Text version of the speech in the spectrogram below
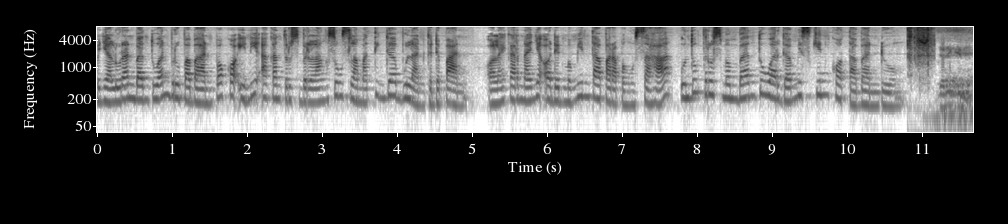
penyaluran bantuan berupa bahan pokok ini akan terus berlangsung selama tiga bulan ke depan. Oleh karenanya Oded meminta para pengusaha untuk terus membantu warga miskin kota Bandung. Jadi gini,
